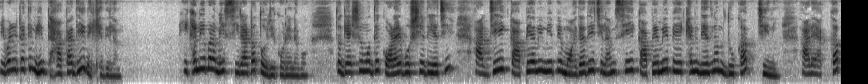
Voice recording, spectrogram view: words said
এবার এটাকে আমি ঢাকা দিয়ে রেখে দিলাম। এখানে এবার আমি শিরাটা তৈরি করে নেব। তো গ্যাসের মধ্যে কড়াই বসিয়ে দিয়েছি। আর যেই কাপে আমি মেপে ময়দা দিয়েছিলাম, সেই কাপে মেপে এখানে দিয়ে দিলাম দু কাপ চিনি আর এক কাপ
